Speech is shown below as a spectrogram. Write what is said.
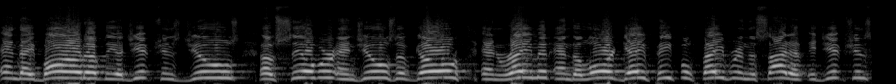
and they borrowed of the Egyptians jewels of silver and jewels of gold and raiment, and the Lord gave people favor in the sight of Egyptians,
